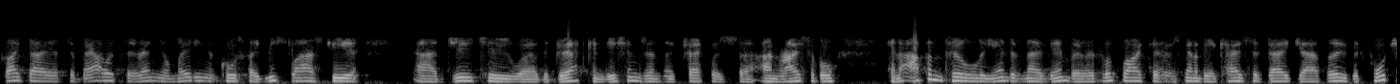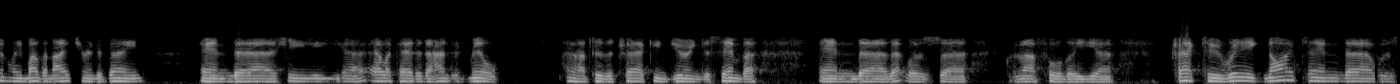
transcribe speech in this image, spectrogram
great day at the Bell. It's their annual meeting. Of course, they missed last year uh, due to uh, the drought conditions, and the track was uh, unraceable. And up until the end of November, it looked like it was going to be a case of deja vu. But fortunately, Mother Nature intervened, and uh, she uh, allocated 100 mil uh, to the track in during December, and uh, that was uh, good enough for the uh, track to reignite, and was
